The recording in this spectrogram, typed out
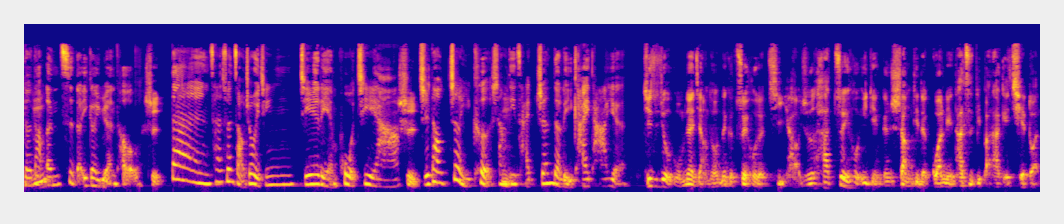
得到恩赐的一个源头。嗯、是，但参孙早就已经接连破戒啊，是，直到这一刻，上帝才真的离开他耶。嗯、其实就我们在讲说那个最后的记号，就是他最后一点跟上帝的关联，他自己把它给切断，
